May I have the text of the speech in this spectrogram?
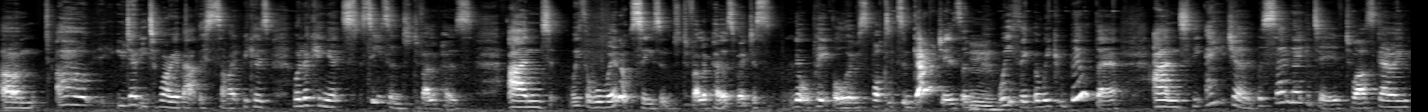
um, "Oh, you don't need to worry about this site because we're looking at seasoned developers." And we thought, well, we're not seasoned developers. We're just little people who have spotted some garages, and Mm. we think that we can build there. And the agent was so negative to us, going,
